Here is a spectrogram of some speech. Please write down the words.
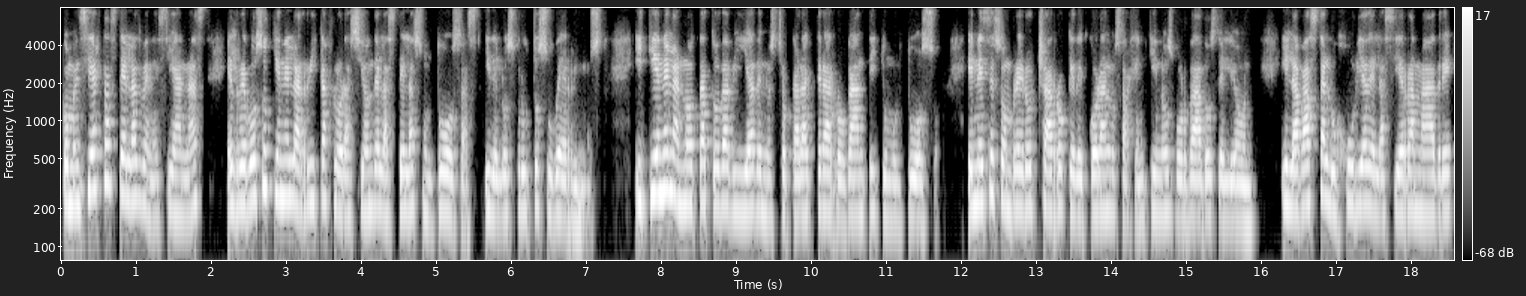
Como en ciertas telas venecianas, el rebozo tiene la rica floración de las telas suntuosas y de los frutos ubérrimos, y tiene la nota todavía de nuestro carácter arrogante y tumultuoso, en ese sombrero charro que decoran los argentinos bordados de león, y la vasta lujuria de la Sierra Madre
